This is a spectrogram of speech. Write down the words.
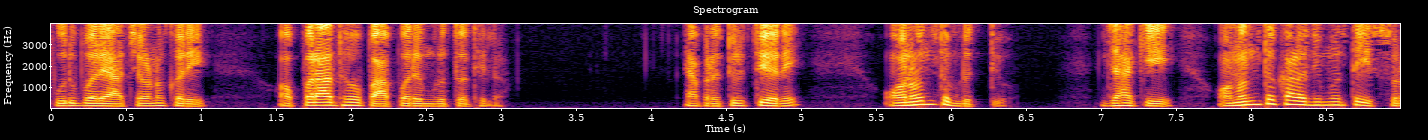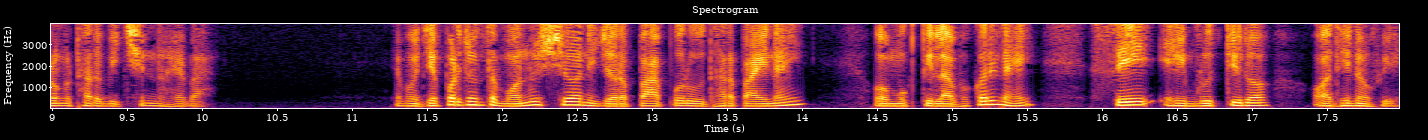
ପୂର୍ବରେ ଆଚରଣ କରି ଅପରାଧ ଓ ପାପରେ ମୃତ ଥିଲ। ଏହାପରେ ତୃତୀୟରେ ଅନନ୍ତ ମୃତ୍ୟୁ ଯାହାକି ଅନନ୍ତକାଳ ନିମନ୍ତେ ଈଶ୍ୱରଙ୍କଠାରୁ ବିଚ୍ଛିନ୍ନ ହେବା। ଏବଂ ଯେପର୍ଯ୍ୟନ୍ତ ମନୁଷ୍ୟ ନିଜର ପାପରୁ ଉଦ୍ଧାର ପାଇନାହିଁ ଓ ମୁକ୍ତି ଲାଭ କରିନାହିଁ ସେ ଏହି ମୃତ୍ୟୁର ଅଧୀନ ହୁଏ।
